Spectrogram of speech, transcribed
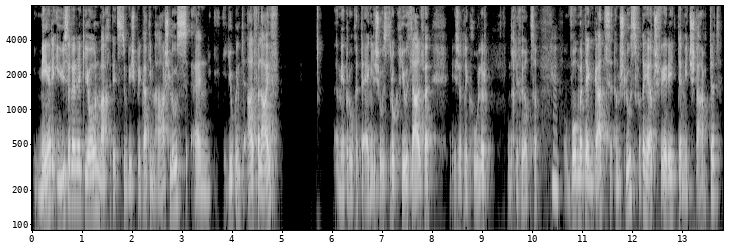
wir in unserer Region machen jetzt zum Beispiel gerade im Anschluss ein Jugend Alpha Live. Wir brauchen den englischen Ausdruck Youth Alpha, ist ein bisschen cooler und ein bisschen kürzer. Hm. Wo wir dann gerade am Schluss von der Herbstferie damit startet.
